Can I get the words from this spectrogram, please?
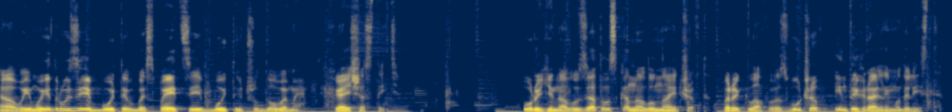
А ви, мої друзі, будьте в безпеці, будьте чудовими. Хай щастить. Оригінал узято з каналу Nightshift. Переклав і озвучив інтегральний моделіст.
